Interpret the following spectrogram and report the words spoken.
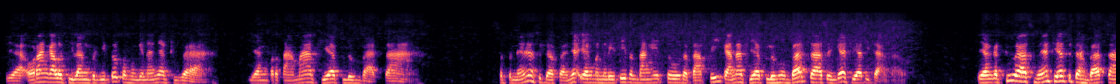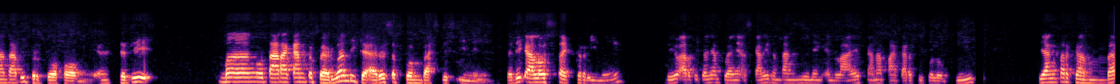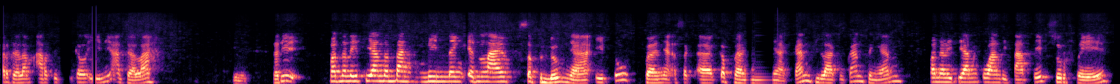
Ya, orang kalau bilang begitu kemungkinannya dua. Yang pertama, dia belum baca sebenarnya sudah banyak yang meneliti tentang itu, tetapi karena dia belum membaca sehingga dia tidak tahu. Yang kedua, sebenarnya dia sudah membaca tapi berbohong. Ya. Jadi mengutarakan kebaruan tidak harus sebombastis ini. Jadi kalau Steger ini, dia artikelnya banyak sekali tentang meaning in life karena pakar psikologi. Yang tergambar dalam artikel ini adalah ini. Jadi penelitian tentang meaning in life sebelumnya itu banyak eh, kebanyakan dilakukan dengan penelitian kuantitatif, survei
